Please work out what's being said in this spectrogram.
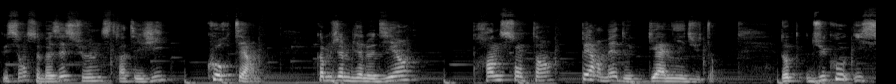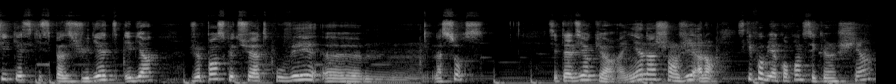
que si on se basait sur une stratégie court terme. Comme j'aime bien le dire, prendre son temps permet de gagner du temps. Donc du coup, ici, qu'est-ce qui se passe, Juliette? Eh bien, je pense que tu as trouvé euh, la source. C'est-à-dire que rien n'a changé. Alors, ce qu'il faut bien comprendre, c'est qu'un chien,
